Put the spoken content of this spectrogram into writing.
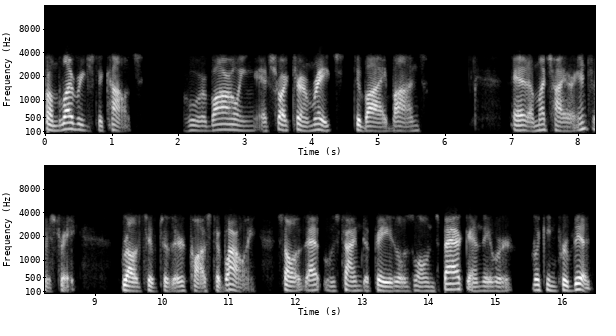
from leveraged accounts who were borrowing at short term rates to buy bonds at a much higher interest rate relative to their cost of borrowing. So that was time to pay those loans back, and they were looking for bids.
